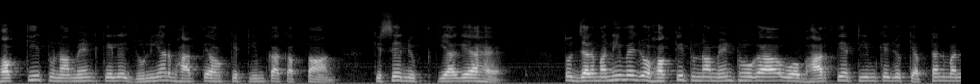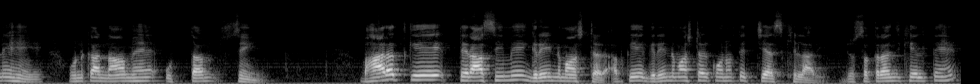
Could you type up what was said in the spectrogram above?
हॉकी टूर्नामेंट के लिए जूनियर भारतीय हॉकी टीम का कप्तान किसे नियुक्त किया गया है? तो जर्मनी में जो हॉकी टूर्नामेंट होगा, वो भारतीय टीम के जो कैप्टन बने हैं, उनका नाम है उत्तम सिंह। भारत के तिरासीवें ग्रैंड मास्टर अब के ये ग्रैंड मास्टर कौन होते? चेस खिलाड़ी, जो शतरंज खेलते हैं।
